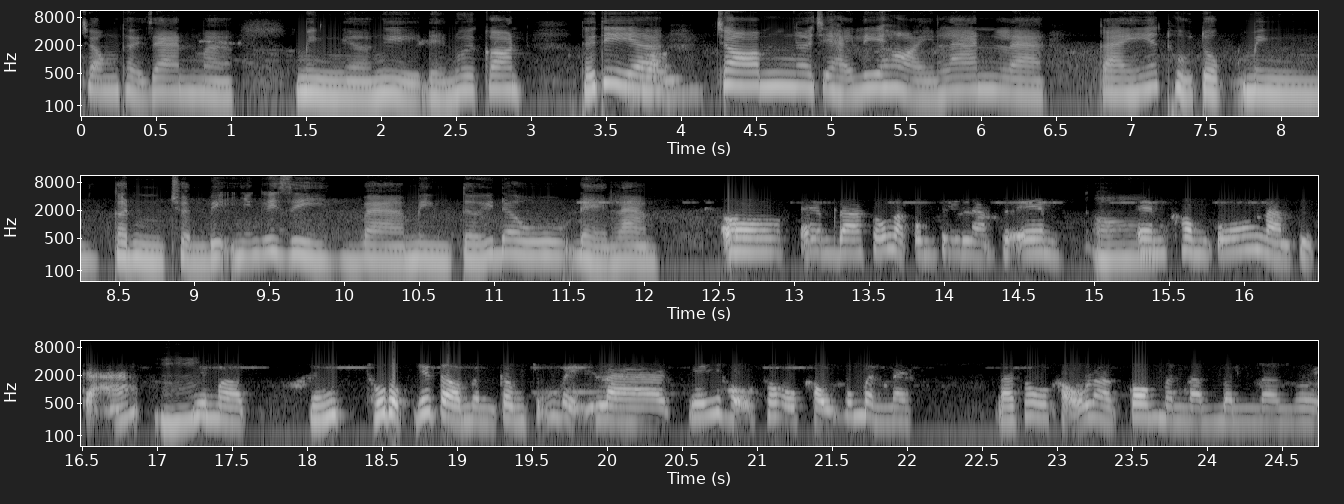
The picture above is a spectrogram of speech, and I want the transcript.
trong thời gian mà mình ờ, nghỉ để nuôi con thế thì ờ, Vâng. cho chị Hải Ly hỏi Lan là cái thủ tục mình cần chuẩn bị những cái gì và mình tới đâu để làm? Ờ, em đa số là công ty làm cho em. Ồ, em không có làm gì cả. Ừ, nhưng mà những thủ tục giấy tờ mình cần chuẩn bị là cái hộ số hộ khẩu của mình này. Là số hộ khẩu là con mình là mình là người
